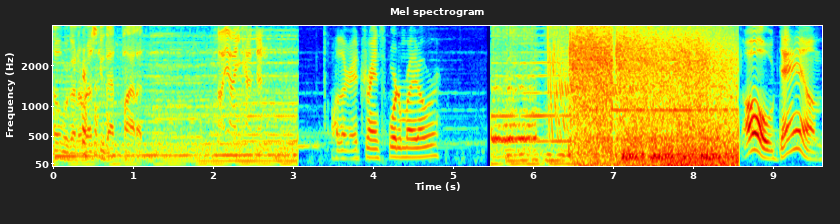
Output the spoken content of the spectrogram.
Oh, we're going to rescue that pilot. Aye, aye, Captain. Oh, they're gonna transport him right over? Oh, damn!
